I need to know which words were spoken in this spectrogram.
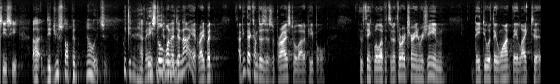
Sisi, uh, "Did you stop him?" No, it's we didn't have anything. they still to want to with it." deny it, right? But I think that comes as a surprise to a lot of people who think, well, if it's an authoritarian regime, they do what they want. They like to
